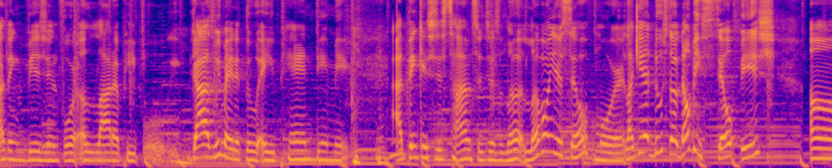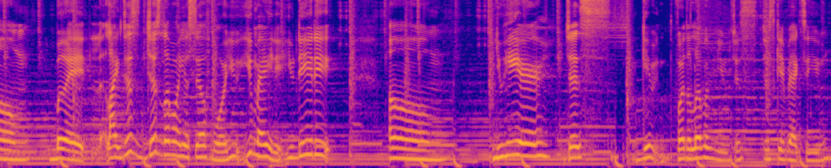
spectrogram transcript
I think, vision for a lot of people. Guys, we made it through a pandemic. I think it's just time to just love love on yourself more. Like, yeah, do stuff. Don't be selfish. Um, but like just just love on yourself more. You you made it. You did it um you here just give for the love of you just just get back to you.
